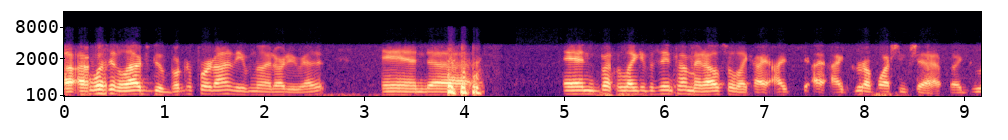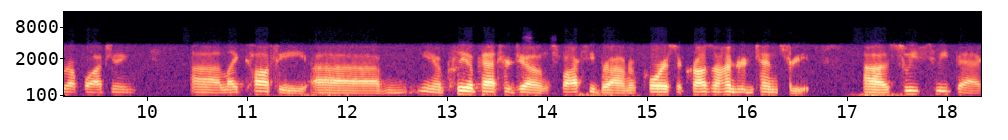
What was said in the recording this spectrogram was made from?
I wasn't allowed to do a book report on it even though I'd already read it, and uh, and but like at the same time I'd also like I I I grew up watching Shaft. I grew up watching uh, like Coffy, um, you know, Cleopatra Jones, Foxy Brown, of course, across 110th Street, uh, Sweet Sweetback,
